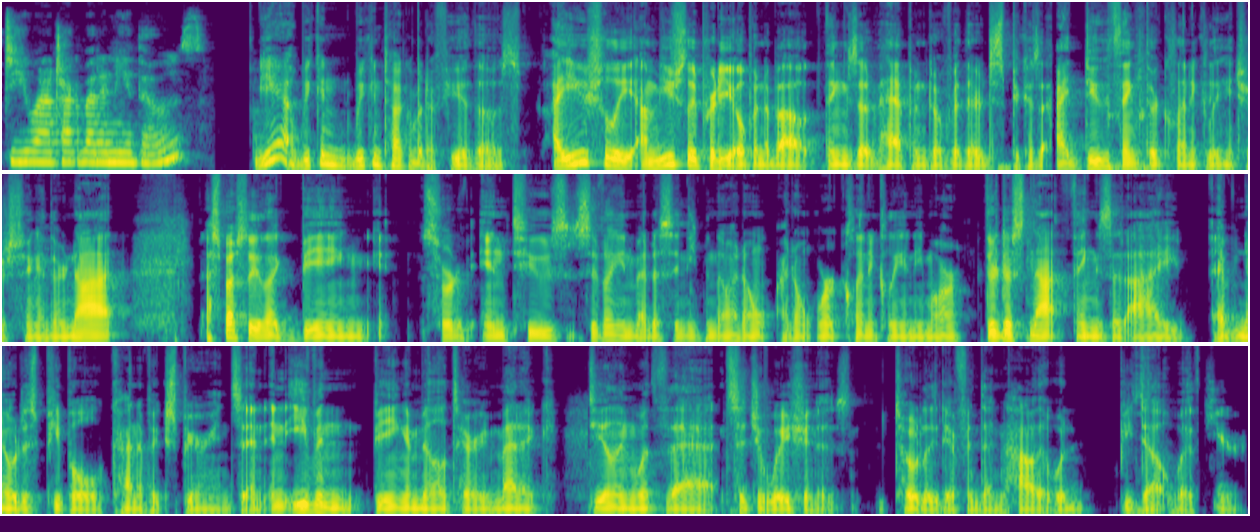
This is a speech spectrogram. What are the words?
Do you want to talk about any of those? Yeah, we can we can talk about a few of those. I usually I'm usually pretty open about things that have happened over there just because I do think they're clinically interesting and they're not especially like being sort of into civilian medicine even though I don't I don't work clinically anymore. They're just not things that I have noticed people kind of experience and and even being a military medic dealing with that situation is totally different than how it would be dealt with here.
